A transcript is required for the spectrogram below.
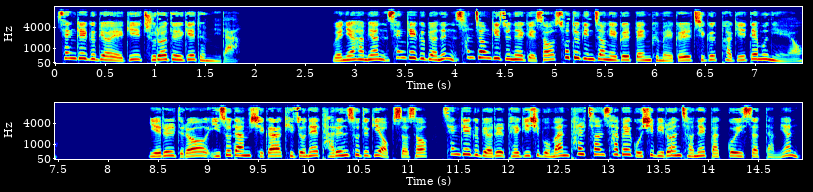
생계급여액이 줄어들게 됩니다. 왜냐하면 생계급여는 선정 기준액에서 소득 인정액을 뺀 금액을 지급하기 때문이에요. 예를 들어 이소담 씨가 기존에 다른 소득이 없어서 생계급여를 125만 8,451원 전액 받고 있었다면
